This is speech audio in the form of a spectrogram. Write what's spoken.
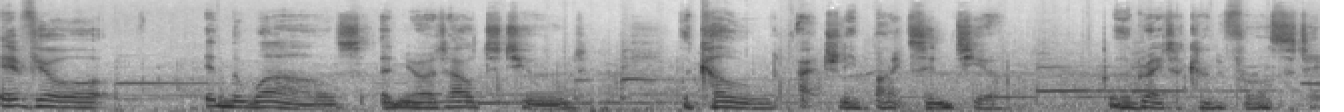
if you're in the wilds and you're at altitude, the cold actually bites into you with a greater kind of ferocity.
